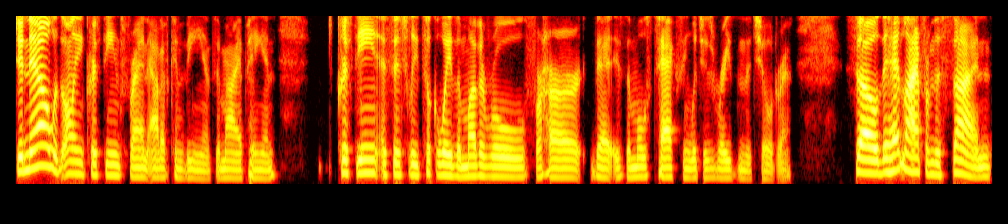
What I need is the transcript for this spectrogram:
Janelle was only Christine's friend out of convenience, in my opinion. Christine essentially took away the mother role for her that is the most taxing, which is raising the children. So the headline from the Sun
